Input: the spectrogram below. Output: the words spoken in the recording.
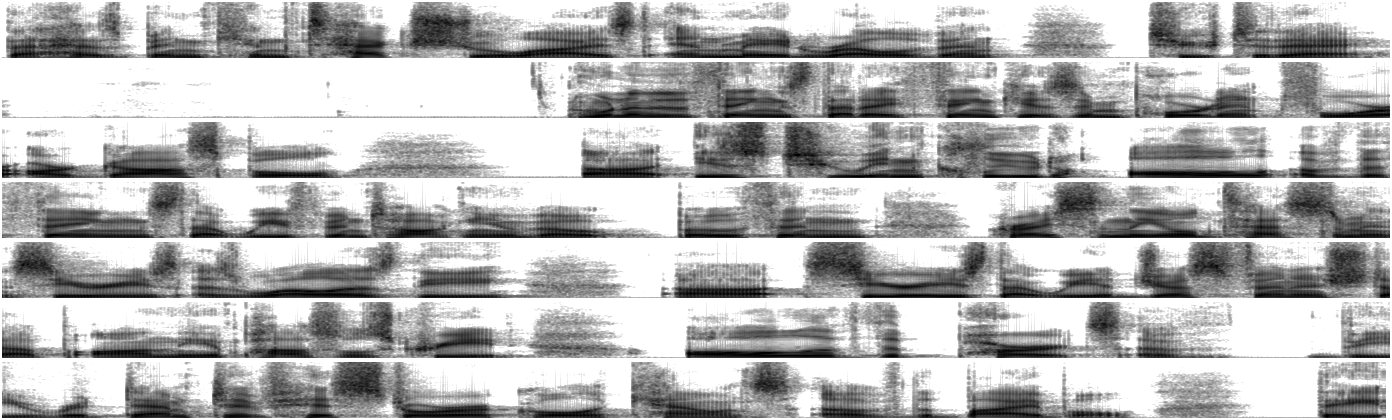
that has been contextualized and made relevant to today. One of the things that I think is important for our gospel uh, is to include all of the things that we've been talking about, both in Christ in the Old Testament series as well as the uh, series that we had just finished up on the Apostles' Creed. All of the parts of the redemptive historical accounts of the Bible they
